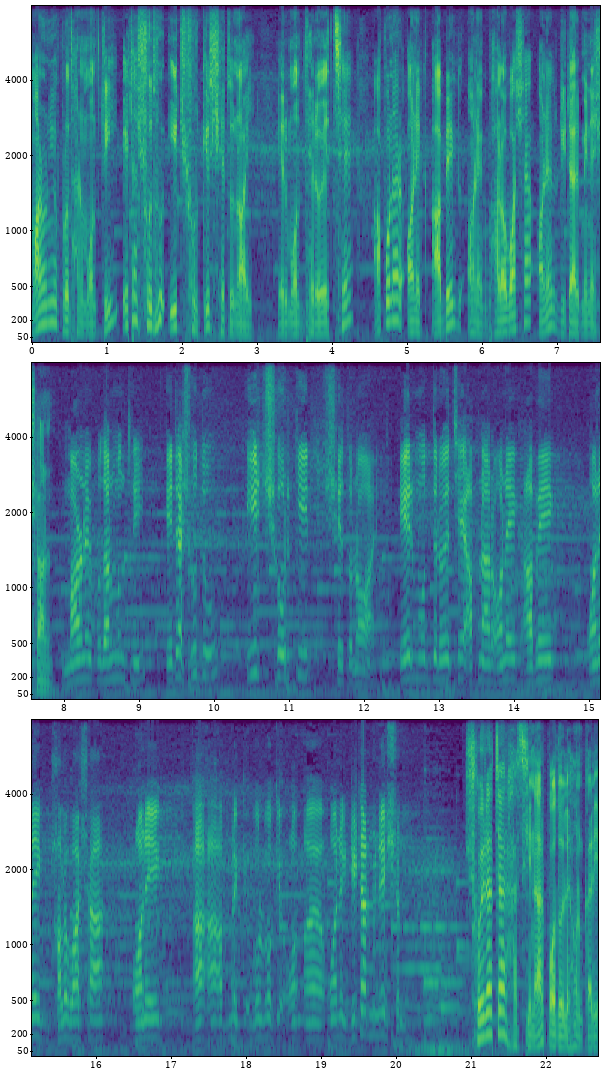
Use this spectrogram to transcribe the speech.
মাননীয় প্রধানমন্ত্রী এটা শুধু ইট সুরকির সেতু নয়। এর মধ্যে রয়েছে আপনার অনেক আবেগ অনেক ভালোবাসা অনেক ডিটারমিনেশন মাননীয় প্রধানমন্ত্রী এটা শুধু ইট সরকির সেতু নয়। এর মধ্যে রয়েছে আপনার অনেক আবেগ অনেক ভালোবাসা অনেক আপনাকে বলব কি অনেক ডিটারমিনেশন স্বৈরাচার হাসিনার পদলেহনকারী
